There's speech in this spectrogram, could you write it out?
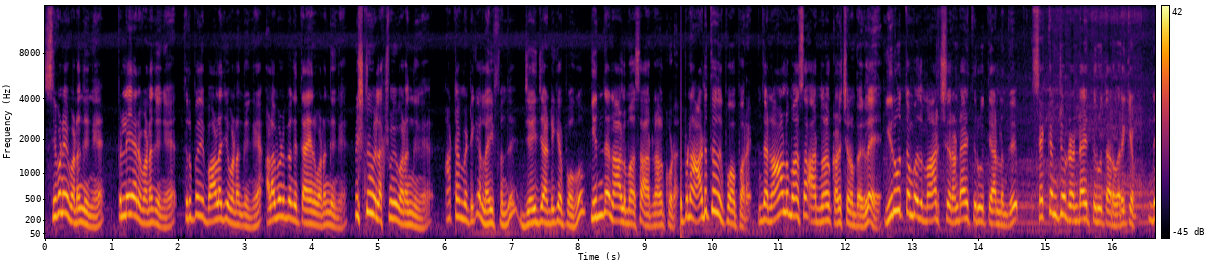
சிவனை வணங்குங்க பிள்ளையார் வணங்குங்க திருப்பதி பாலாஜி வணங்குங்க அளவிடுமங்க தாயார் வணங்குங்க விஷ்ணுவை லக்ஷ்மி வணங்குங்க. ஆட்டோமேட்டிக்காக லைஃப் வந்து ஜெய்ஜாண்டிக்கே போகும். இந்த நாலு மாதம் ஆறு நாள் கூட. இப்போ நான் அடுத்ததுக்கு போக போகிறேன் இந்த நாலு மாதம் ஆறு நாள் கழிச்ச நம்பர்களே இருபத்தொன்பது மார்ச் ரெண்டாயிரத்தி இருபத்தி ஆறுலேருந்து செகண்ட் ஜூன் ரெண்டாயிரத்தி இருபத்தாறு வரைக்கும் இந்த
